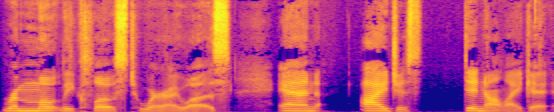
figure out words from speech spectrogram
remotely close to where I was, and I just did not like it.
